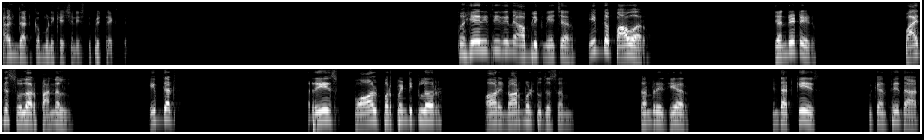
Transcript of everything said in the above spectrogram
And that communication is to be text based so here it is in a oblique nature. If the power generated by the solar panel. If that rays fall perpendicular or normal to the sun sun rays here in that case we can say that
